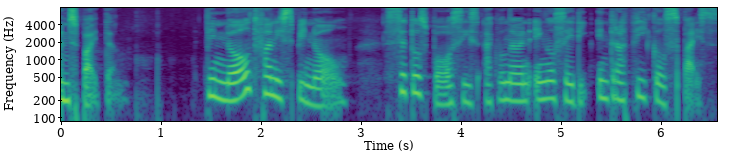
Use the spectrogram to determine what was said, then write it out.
inspuiting? Die naald van die spinaal sit ons basies, ek wil nou in Engels sê die intrathecal space.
